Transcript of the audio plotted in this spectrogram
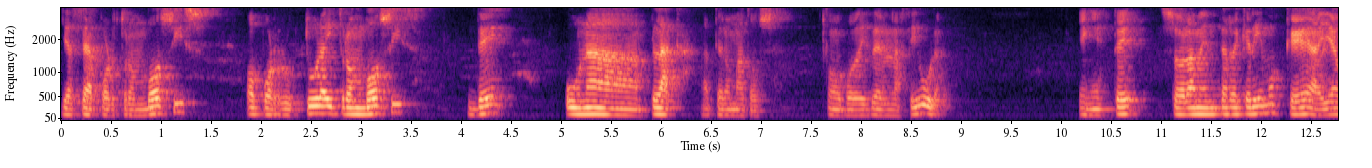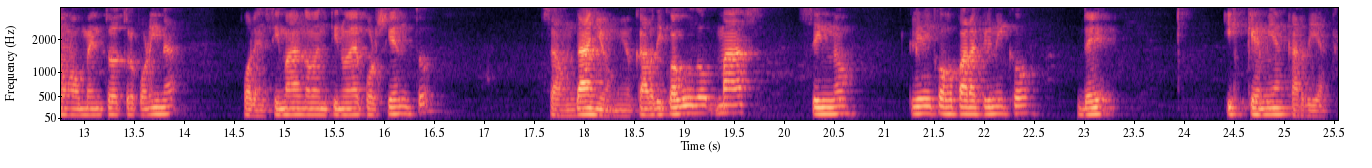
ya sea por trombosis o por ruptura y trombosis de una placa ateromatosa, como podéis ver en la figura. En este solamente requerimos que haya un aumento de troponina por encima del 99%, o sea, un daño miocárdico agudo, más signos clínicos o paraclínicos de isquemia cardíaca.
